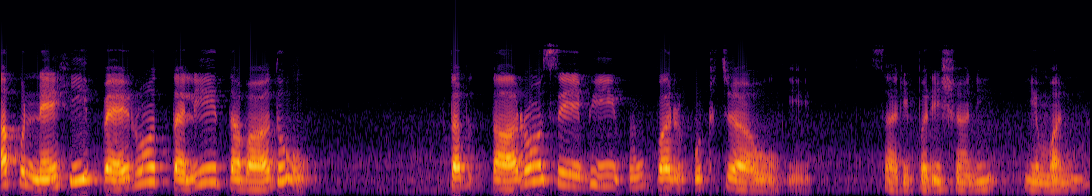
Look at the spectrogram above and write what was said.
अपने ही पैरों तले दबा दो। तब तारों से भी ऊपर उठ जाओगे। सारी परेशानी, ये मन,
